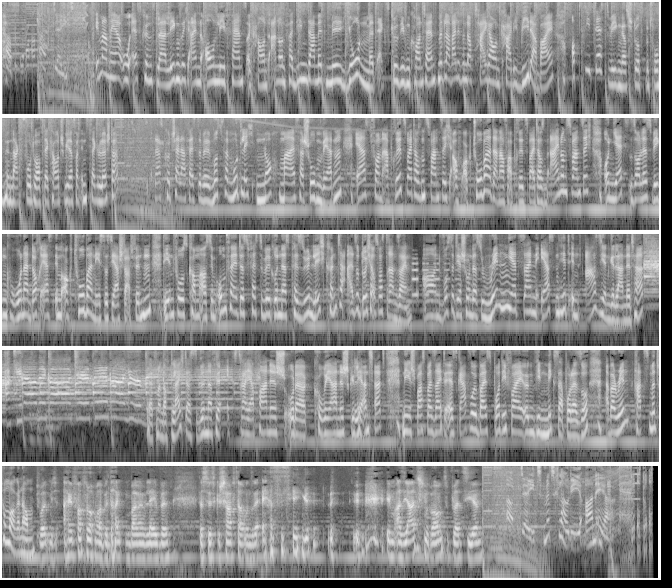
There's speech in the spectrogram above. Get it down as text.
K-Pop Update. Immer mehr US-Künstler legen sich einen OnlyFans-Account an und verdienen damit Millionen mit exklusivem Content. Mittlerweile sind auch Tiger und Cardi B dabei. Ob sie deswegen das sturzbetrunkene Nacktfoto auf der Couch wieder von Insta gelöscht hat? Das Coachella Festival muss vermutlich nochmal verschoben werden. Erst von April 2020 auf Oktober, dann auf April 2021 und jetzt soll es wegen Corona doch erst im Oktober nächstes Jahr stattfinden. Die Infos kommen aus dem Umfeld des Festivalgründers persönlich, könnte also durchaus was dran sein. Und wusstet ihr schon, dass Rin jetzt seinen ersten Hit in Asien gelandet hat? Hört man doch gleich, dass Rin dafür extra Japanisch oder Koreanisch gelernt hat. Nee, Spaß beiseite. Es gab wohl bei Spotify irgendwie ein Mix-up oder so. Aber Rin hat's mit Humor genommen. Ich wollte mich einfach nochmal bedanken bei meinem Label, dass wir es geschafft haben, unsere erste Single im asiatischen Raum zu platzieren. Update mit Claudi on Air.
